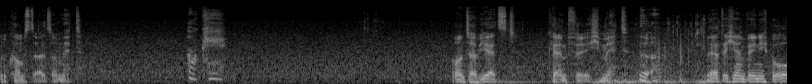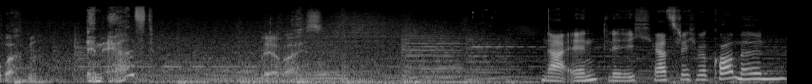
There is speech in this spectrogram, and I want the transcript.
Du kommst also mit. Okay. Und ab jetzt kämpfe ich mit. Werde dich ein wenig beobachten. Im Ernst? Wer weiß. Na endlich. Herzlich willkommen.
